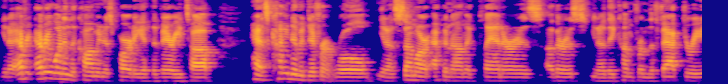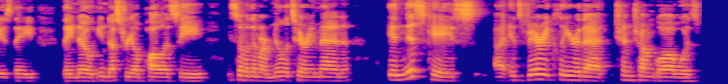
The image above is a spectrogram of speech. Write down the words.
You know, every, everyone in the Communist Party at the very top has kind of a different role. You know, some are economic planners, others, you know, they come from the factories, they they know industrial policy. Some of them are military men. In this case, uh, it's very clear that Chen Quanguo was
